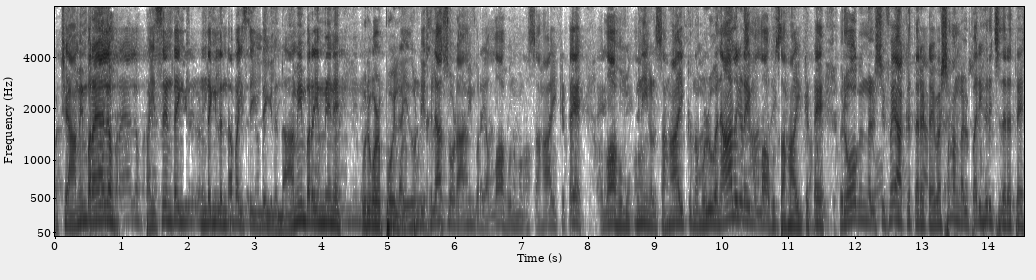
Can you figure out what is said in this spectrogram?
പക്ഷെ ആമീൻ പറയാലോ? പൈസ ഉണ്ടെങ്കിൽ ഉണ്ടെങ്കിൽ എന്താ പൈസ? ഇല്ലെങ്കിൽ എന്താ? ആമീൻ പറയുന്നതിന് ഒരു കുഴപ്പമില്ല. ഇതുകൊണ്ട് ഇഖ്ലാസോട് ആമീൻ പറയും. അള്ളാഹു നമുക്ക് സഹായിക്കട്ടെ. അള്ളാഹു മുഗ്നികൾ സഹായിക്കുന്ന മുഴുവൻ ആളുകളെയും അള്ളാഹു സഹായിക്കട്ടെ. രോഗങ്ങൾ ശിഫയാക്കി തരട്ടെ. വിഷമങ്ങൾ പരിഹരിച്ചു തരട്ടെ.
